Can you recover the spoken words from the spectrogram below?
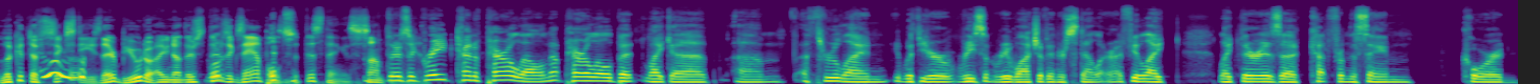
look at the '60s; they're beautiful." You know, there's there's examples, but this thing is something. There's a great kind of parallel, not parallel, but like a um, a through line with your recent rewatch of Interstellar. I feel like like there is a cut from the same cord, or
